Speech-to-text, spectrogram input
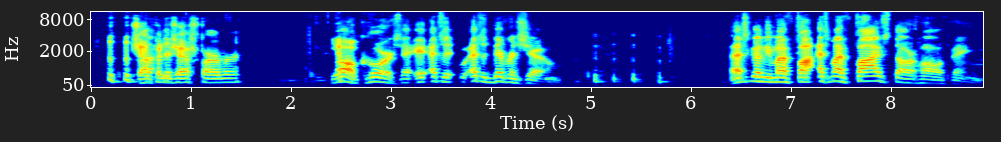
Jumping Jeff Farmer. Yep. Oh, of course. That's a that's a different show. That's gonna be my five. That's my five star Hall of Fame.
